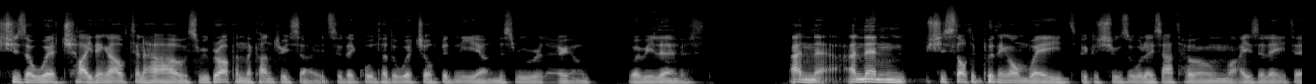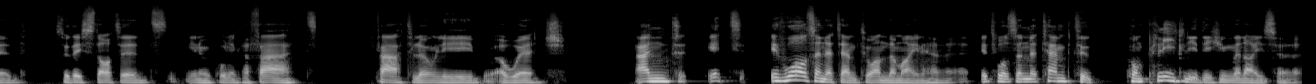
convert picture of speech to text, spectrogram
she's a witch hiding out in her house. We grew up in the countryside, so they called her the Witch of Bidnija, this rural area where we lived. And and then she started putting on weight because she was always at home, isolated. So they started, you know, calling her fat, fat, lonely, a witch. And it it was an attempt to undermine her. It was an attempt to completely dehumanize her.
